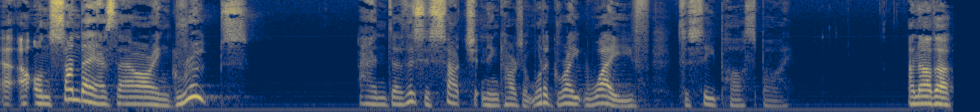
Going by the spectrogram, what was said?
uh, on Sunday as there are in groups. And uh, this is such an encouragement. What a great wave to see pass by. Another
